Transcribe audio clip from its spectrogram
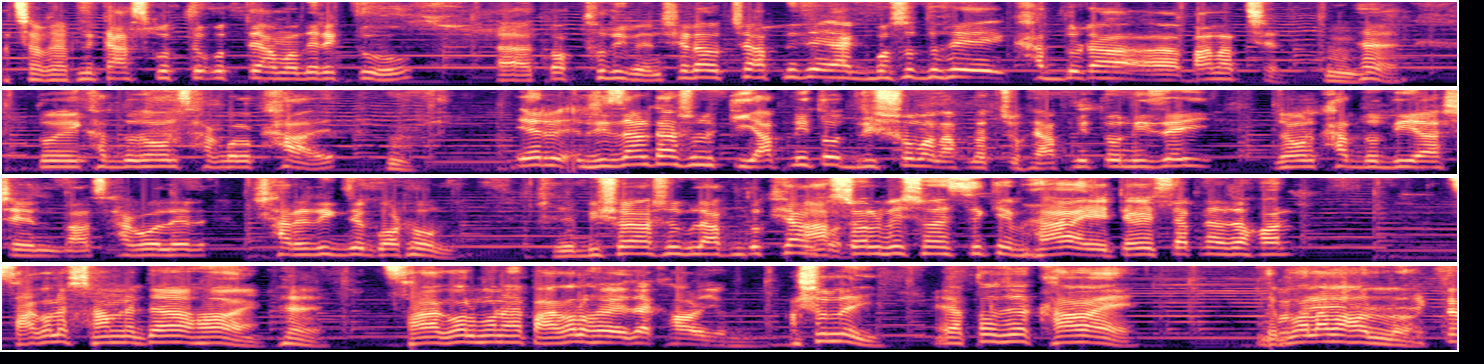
আচ্ছা ভাই আপনি কাজ করতে করতে আমাদের একটু তথ্য দিবেন। সেটা হচ্ছে আপনি যে এক বছর ধরে খাদ্যটা বানাচ্ছেন হ্যাঁ? তো এই খাদ্য যখন ছাগল খায় এর রেজাল্ট আসলে কি? আপনি তো দৃশ্যমান আপনার চোখে। আপনি তো নিজেই যখন খাদ্য দিয়ে আসেন বা ছাগলের শারীরিক যে গঠন যে বিষয় আসলে আপনি তো খেয়াল আসল বিষয় হচ্ছে কি ভাই এটা হচ্ছে আপনার যখন ছাগলের সামনে দেওয়া হয় হ্যাঁ। ছাগল মনে হয় পাগল হয়ে যায় খাওয়ার জন্য। আসলেই? এত যে খাওয়ায় বলা বাহুল্য। একটা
